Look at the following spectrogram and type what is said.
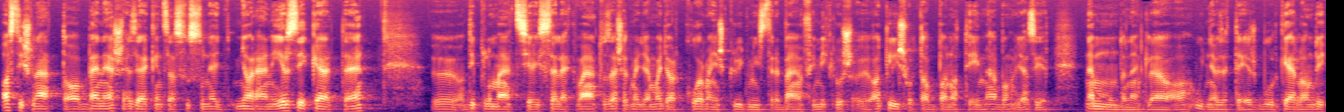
azt is látta a Benes 1921 nyarán érzékelte, a diplomáciai szelek változását, mert a magyar kormány és külügyminiszter Bánfi Miklós akil is volt abban a témában, hogy azért nem mondanánk le a úgynevezett teljes burgerlandi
